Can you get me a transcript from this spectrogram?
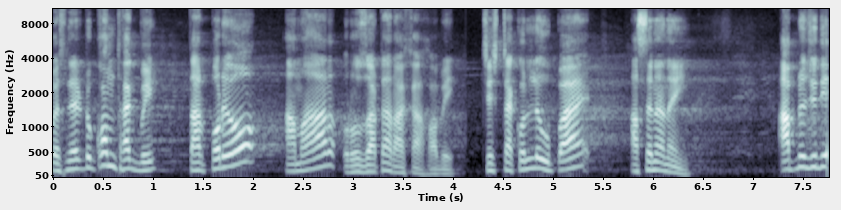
প্যাসেঞ্জার একটু কম থাকবে তারপরেও আমার রোজাটা রাখা হবে। চেষ্টা করলে উপায় আছে না নাই? আপনি যদি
